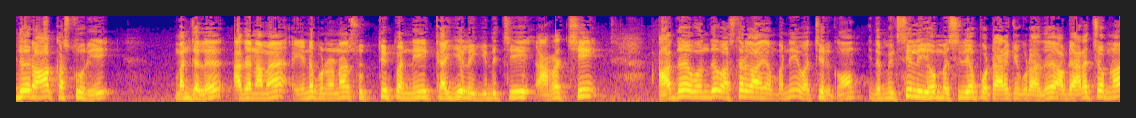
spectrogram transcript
இது ரா கஸ்தூரி மஞ்சள். அதை நம்ம என்ன பண்ணோம்னா சுத்தி பண்ணி கையில் இடித்து அரைச்சி அதை வந்து வஸ்திரகாயம் பண்ணி வச்சுருக்கோம். இதை மிக்சிலேயோ மெஸ்ஸிலையோ போட்டு அரைக்கக்கூடாது. அப்படி அரைச்சோம்னா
